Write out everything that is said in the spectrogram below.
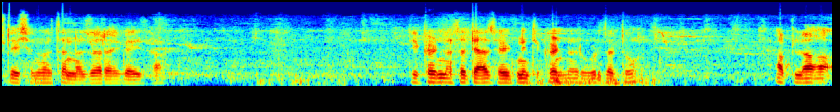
स्टेशनवरचा नजर आहे गाईचा तिकडनं असं त्या साईडने तिकडनं रोड जातो. आपला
